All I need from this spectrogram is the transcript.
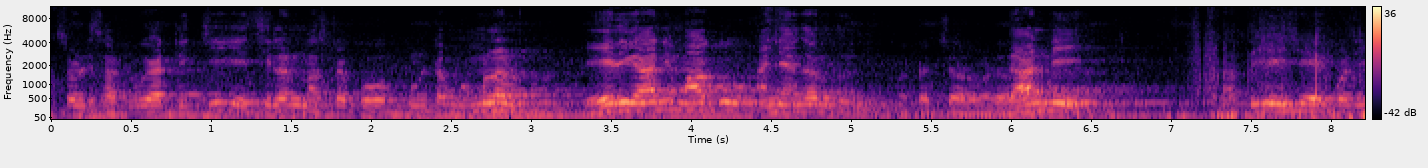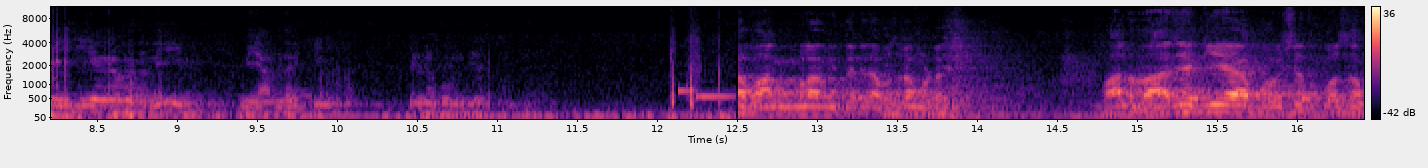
అటువంటి సర్టిఫికేట్లు ఇచ్చి ఎస్సీలను నష్టపోకుండా మమ్మలను ఏది కానీ మాకు అన్యాయం జరుగుతుంది. దాన్ని రద్దు చేసి ఏర్పాటు చేయగలరని మీ అందరికీ విన్నపం చేస్తున్నాను. వాంగ్మూలం ఇద్దరిది అవసరం ఉంటుంది వాళ్ళు రాజకీయ భవిష్యత్తు కోసం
